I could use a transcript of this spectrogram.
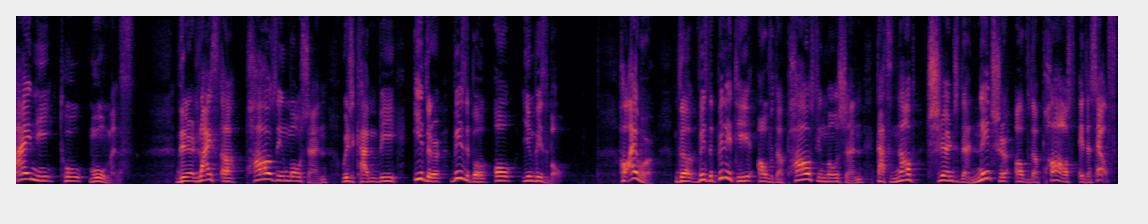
any two movements there lies a pausing motion which can be either visible or invisible. However, the visibility of the pulsing motion does not change the nature of the pulse itself.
